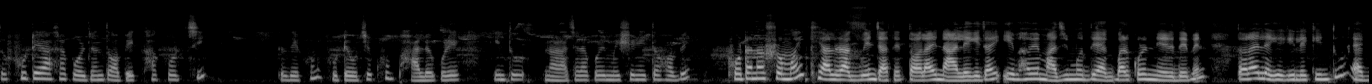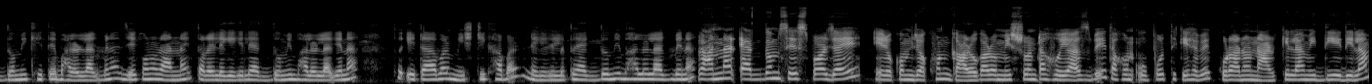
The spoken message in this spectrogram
তো ফুটে আসা পর্যন্ত অপেক্ষা করছি। তো দেখুন, ফুটে উঠছে, খুব ভালো করে কিন্তু নাড়াচাড়া করে মিশিয়ে নিতে হবে। ফোটানোর সময় খেয়াল রাখবেন যাতে তলায় না লেগে যায়। এভাবে মাঝে মধ্যে একবার করে নেড়ে দেবেন। তলায় লেগে গেলে কিন্তু একদমই খেতে ভালো লাগবে না। যে কোনো রান্নায় তলায় লেগে গেলে একদমই ভালো লাগে না। তো এটা আবার মিষ্টি খাবার লেগে গেলে তো একদমই ভালো লাগবে না। রান্নার একদম শেষ পর্যায়ে এরকম যখন গাঢ় গাঢ় মিশ্রণটা হয়ে আসবে তখন ওপর থেকে হবে কোরানো নারকেল আমি দিয়ে দিলাম।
